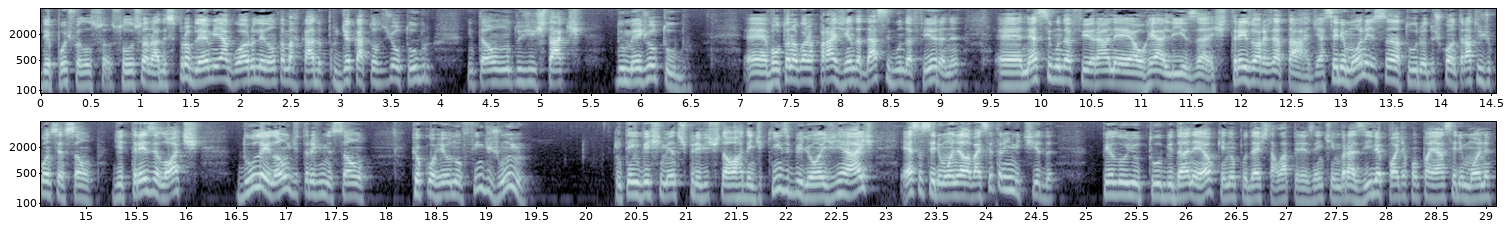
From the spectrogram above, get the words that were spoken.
depois foi solucionado esse problema e agora o leilão está marcado para o dia 14 de outubro, então um dos destaques do mês de outubro. É, voltando agora para a agenda da segunda-feira, né? É, nessa segunda-feira a ANEEL realiza às 3 horas da tarde a cerimônia de assinatura dos contratos de concessão de 13 lotes do leilão de transmissão que ocorreu no fim de junho e tem investimentos previstos da ordem de 15 bilhões de reais. Essa cerimônia ela vai ser transmitida pelo YouTube da ANEEL. Quem não puder estar lá presente em Brasília pode acompanhar a cerimônia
